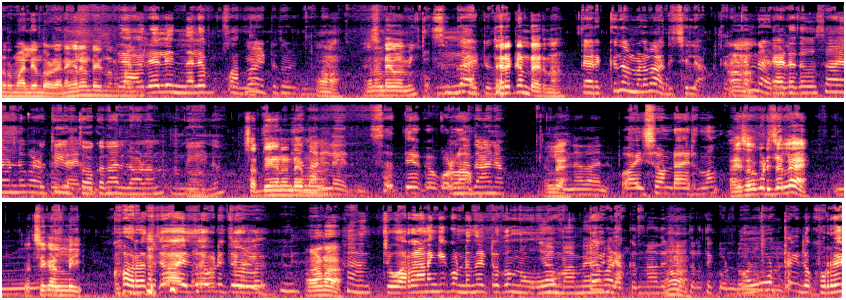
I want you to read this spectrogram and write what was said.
നിർമാല്യം തൊഴാൻ. എങ്ങനെയുണ്ടായി ഉണ്ടായിരുന്നു രാവിലെ ഇന്നലെ ആണോ? എങ്ങനെയുണ്ടായി മമ്മി തിരക്കുണ്ടായിരുന്നോ? തിരക്ക് നമ്മളെ ബാധിച്ചില്ല. തീർത്ഥാടനം നല്ലോണം വീണു. സദ്യ എങ്ങനെ സദ്യ സദ്യയൊക്കെ കൊള്ളാം. പായസം ഉണ്ടായിരുന്നു. പായസം കുടിച്ചല്ലേ? കൊച്ചു കള്ളി. കുറച്ച് ആണോ? ചോറാണെങ്കിൽ കൊണ്ടുവന്നിട്ടത് കുറെ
